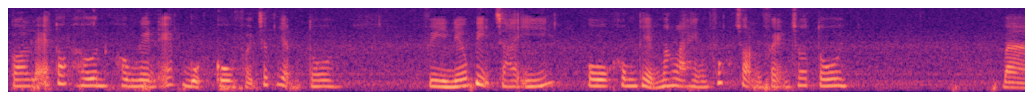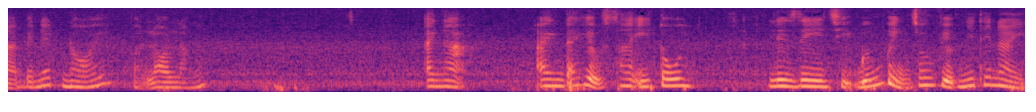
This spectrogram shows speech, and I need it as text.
Có lẽ tốt hơn không nên ép buộc cô phải chấp nhận tôi. Vì nếu bị trái ý, Cô không thể mang lại hạnh phúc trọn vẹn cho tôi. Bà Bennett nói và lo lắng. Anh ạ, Anh đã hiểu sai ý tôi. Lizzie chỉ bướng bỉnh trong việc như thế này.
